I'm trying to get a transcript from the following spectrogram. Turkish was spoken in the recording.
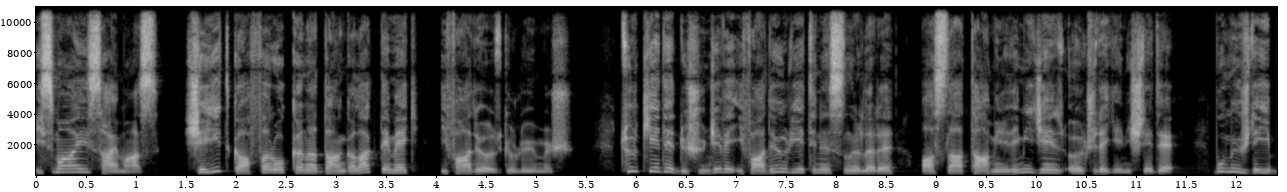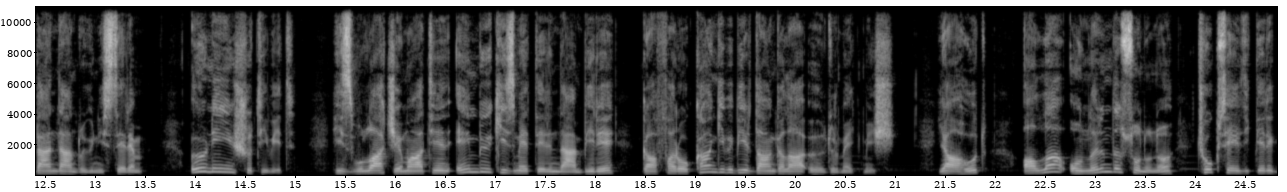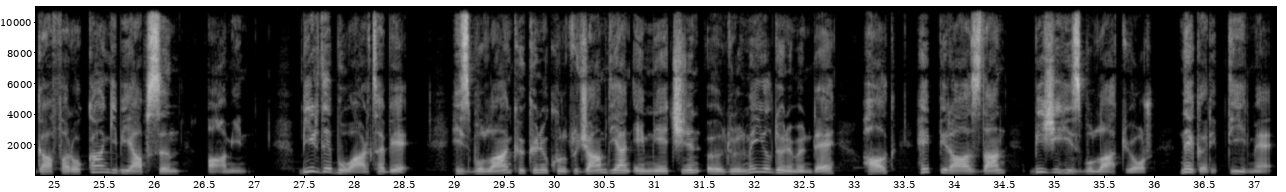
İsmail Saymaz, şehit Gaffar Okkan'a dangalak demek ifade özgürlüğümüş. Türkiye'de düşünce ve ifade hürriyetinin sınırları asla tahmin edemeyeceğiniz ölçüde genişledi. Bu müjdeyi benden duyun isterim. Örneğin şu tweet. Hizbullah cemaatinin en büyük hizmetlerinden biri Gaffar Okkan gibi bir dangalağı öldürmekmiş. Yahut Allah onların da sonunu çok sevdikleri Gaffar Okkan gibi yapsın. Amin. Bir de bu var tabi. Hizbullah'ın kökünü kurutacağım diyen emniyetçinin öldürülme yıl dönümünde halk hep bir ağızdan Biji Hizbullah diyor. Ne garip değil mi?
